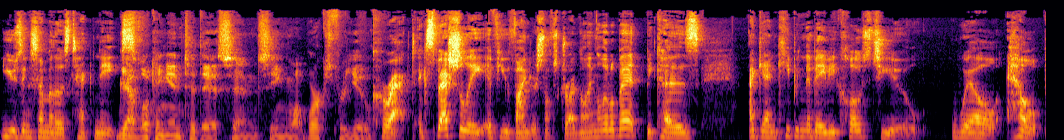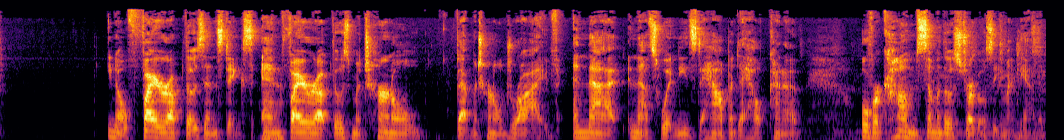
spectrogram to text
using some of those techniques Yeah, looking into this and seeing what works for you. Correct. Especially if you find yourself struggling a little bit, because again, keeping the baby close to you will help, you know, fire up those instincts and mm-hmm. fire up those maternal that maternal drive. And that and that's what needs to happen to help kind of overcome some of those struggles that you might be having.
